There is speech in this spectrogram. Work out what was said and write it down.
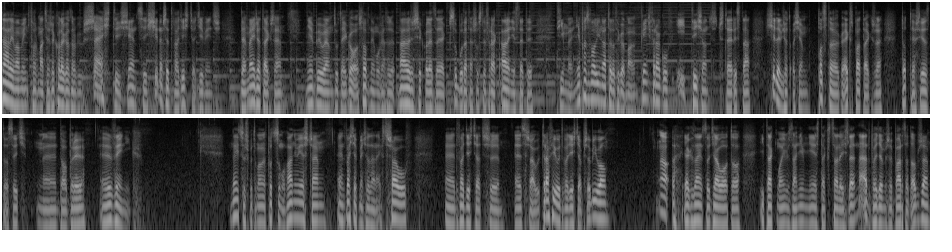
Dalej mamy informację, że kolega zrobił 6729 damage'a, także nie byłem tutaj gołosłowny, mówiąc, że należy się koledze jak psu buda ten szósty frag, ale niestety team nie pozwoli na to, dlatego mamy 5 fragów i 1478 podstawowego expa, także to też jest dosyć e, dobry e, wynik. No i cóż, my tu mamy w podsumowaniu jeszcze e, 25 oddanych strzałów, e, 23 e, strzały trafiły, 20 przebiło. No, jak znając to działo, to i tak moim zdaniem nie jest tak wcale źle, nawet powiedziałbym, że bardzo dobrze.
